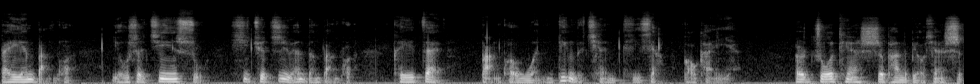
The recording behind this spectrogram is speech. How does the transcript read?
白银板块、有色金属、稀缺资源等板块。可以在板块稳定的前提下高看一眼，而昨天实盘的表现是，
